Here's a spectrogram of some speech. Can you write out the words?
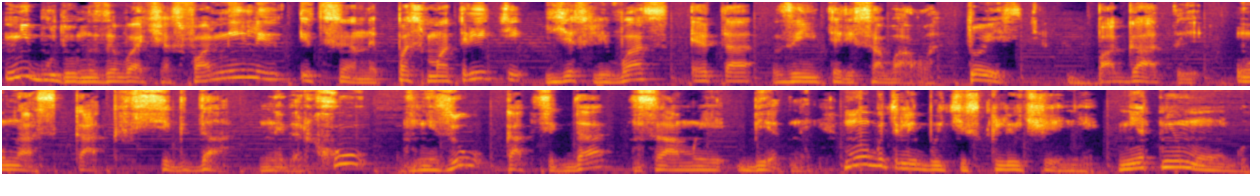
Не буду называть сейчас фамилии и цены. Посмотрите, если вас это заинтересовало. То есть богатые у нас, как всегда, наверху, внизу, как всегда, самые бедные. Могут ли быть исключения? Нет, не могут.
